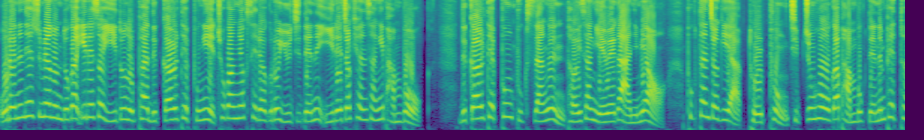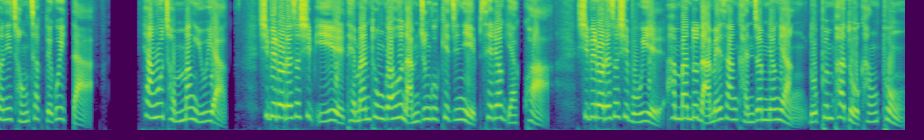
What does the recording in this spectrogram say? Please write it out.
올해는 해수면 온도가 1에서 2도 높아 늦가을 태풍이 초강력 세력으로 유지되는 이례적 현상이 반복. 늦가을 태풍 북상은 더 이상 예외가 아니며 폭탄저기압, 돌풍, 집중호우가 반복되는 패턴이 정착되고 있다. 향후 전망 요약. 11월에서 12일 대만 통과 후 남중국해 진입, 세력 약화. 11월에서 15일 한반도 남해상 간접 영향, 높은 파도, 강풍.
